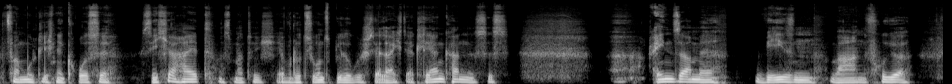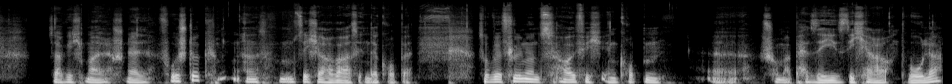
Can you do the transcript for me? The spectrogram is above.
vermutlich eine große Sicherheit, was man natürlich evolutionsbiologisch sehr leicht erklären kann. Es ist äh, einsame Wesen waren früher, sage ich mal, schnell Frühstück. Äh, sicherer war es in der Gruppe. So, wir fühlen uns häufig in Gruppen äh, schon mal per se sicherer und wohler.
